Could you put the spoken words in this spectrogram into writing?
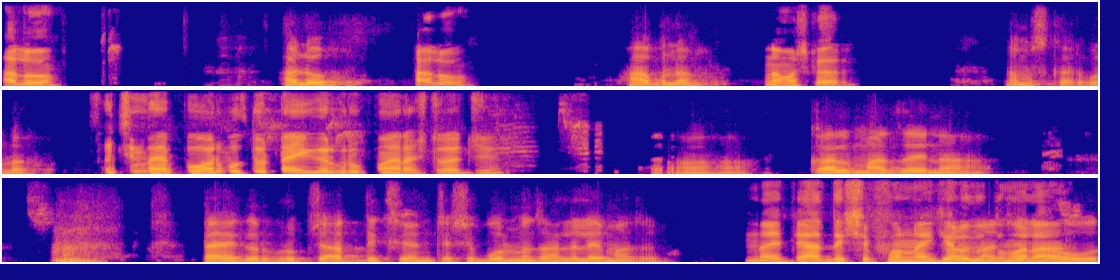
हॅलो. हॅलो. हॅलो. हा बोला. नमस्कार. नमस्कार बोला. सचिन भाई पवार बोलतो टायगर ग्रुप महाराष्ट्र राज्य. हा हा. काल माझं आहे ना टायगर ग्रुपचे अध्यक्ष यांच्याशी बोलणं झालेलं आहे माझं. नाही ते अध्यक्ष फोन नाही केला होता तानाजी तुम्हाला? भाऊ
